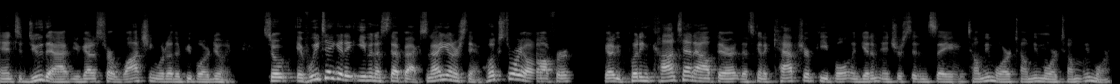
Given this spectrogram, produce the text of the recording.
And to do that, you got to start watching what other people are doing. So if we take it even a step back, so now you understand hook story offer, you got to be putting content out there that's going to capture people and get them interested and say, tell me more, tell me more, tell me more.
